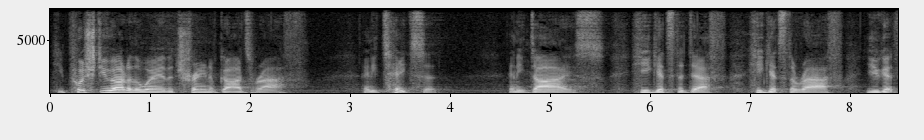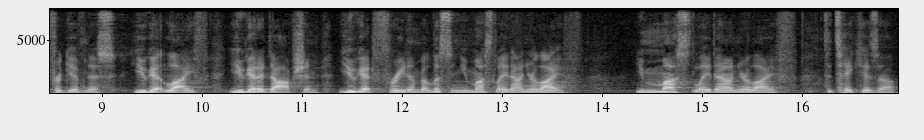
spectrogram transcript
He pushed you out of the way of the train of God's wrath, and He takes it, and He dies. He gets the death, He gets the wrath. You get forgiveness, you get life, you get adoption, you get freedom. But listen, you must lay down your life. You must lay down your life to take His up.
